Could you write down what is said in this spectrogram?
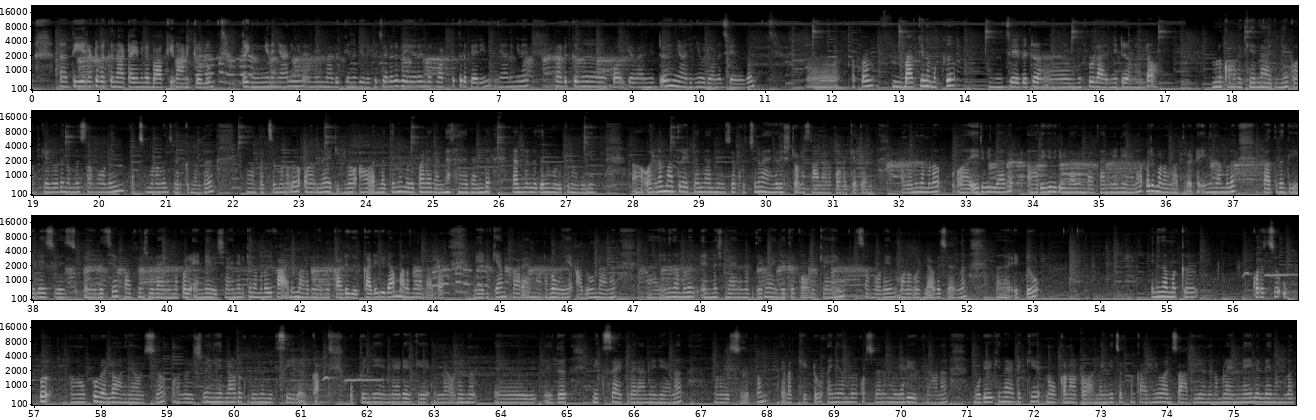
തീയിലോട്ട് വെക്കുന്ന ആ ടൈമിൽ ബാക്കി കാണിക്കുള്ളൂ. അപ്പോൾ ഇങ്ങനെ ഞാനിങ്ങനെ നടുക്കുന്ന കയറിയിട്ട് ചിലർ വേറെ എന്തൊക്കെ വട്ടത്തിലൊക്കെ അരിയും ഞാനിങ്ങനെ നടുക്കുന്ന കോവയ്ക്ക വരഞ്ഞിട്ട് ഞാൻ അരിഞ്ഞു വിടുകയാണ് ചെയ്യുന്നത്. അപ്പം ബാക്കി നമുക്ക് ചെയ്തിട്ട് ഫുൾ അരിഞ്ഞിട്ട് കാണാം കേട്ടോ. നമ്മൾ കോവയ്ക്കയെല്ലാം അരിഞ്ഞ് കോവയ്ക്കയുടെ കൂടെ നമ്മൾ സവോളയും പച്ചമുളകും ചേർക്കുന്നുണ്ട്. പച്ചമുളക് ഒരെണ്ണം ഇട്ടിട്ടുള്ളൂ. ആ ഒരെണ്ണത്തിന് മുഴുപ്പാണ് രണ്ട് രണ്ട് രണ്ടെണ്ണത്തിന് മുഴുപ്പിനുണ്ടെങ്കിൽ ഒരെണ്ണം മാത്രം ഇട്ടെന്നാന്ന് ചോദിച്ചാൽ കൊച്ചിന് ഭയങ്കര ഇഷ്ടമുള്ള സാധനമാണ് കോവയ്ക്കത്തോരൻ അതുകൊണ്ട് നമ്മൾ എരിവില്ലാതെ അധികം എരിവില്ലാതെ ഉണ്ടാക്കാൻ വേണ്ടിയാണ് ഒരു മുളക് മാത്രം ഇട്ടത്. ഇനി നമ്മൾ പാത്രം തീയിൽ വെച്ച് വെച്ച് വെച്ച് പാത്രം ചൂടായി വന്നപ്പോൾ എണ്ണ ഒഴിച്ചു. അതിനിടയ്ക്ക് നമ്മളൊരു കാര്യം മറന്നു വന്നു കടുക് കടുകിടാൻ മറന്നതല്ല കേട്ടോ. മേടിക്കാൻ പറയാൻ മറന്നുപോയി അതുകൊണ്ടാണ് ഇനി നമ്മൾ എണ്ണ ചൂടായി വന്നപ്പോഴത്തേക്കും അതിന്റെ അകത്ത് കോവയ്ക്കായും സവോളയും മുളക് അവിടെ ചേർന്ന് ഇട്ടു. ഇനി നമുക്ക് കുറച്ച് ഉപ്പ് ഉപ്പ് വെള്ളമാണ് ഞാൻ ഒഴിച്ചത്. അത് ഒഴിച്ചു ഇനി എല്ലാം കൂടെ ഒന്ന് മിക്സ് ചെയ്തെടുക്കാം. ഉപ്പിന്റെ എണ്ണയുടെയൊക്കെ എല്ലാം കൂടെ ഒന്ന് ഇത് മിക്സായിട്ട് വരാൻ വേണ്ടിയാണ് നമ്മൾ വെച്ചത്. ഇപ്പം ഇളക്കിയിട്ടു. അതിന് നമ്മൾ കുറച്ച് നേരം മൂടി വെക്കുകയാണ്. മൂടി വയ്ക്കുന്ന ഇടയ്ക്ക് നോക്കണം കേട്ടോ. അല്ലെങ്കിൽ ചിലപ്പം കരിഞ്ഞു പോകാൻ സാധ്യതയുണ്ട്. നമ്മൾ എണ്ണയിലല്ലേ നമ്മൾ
